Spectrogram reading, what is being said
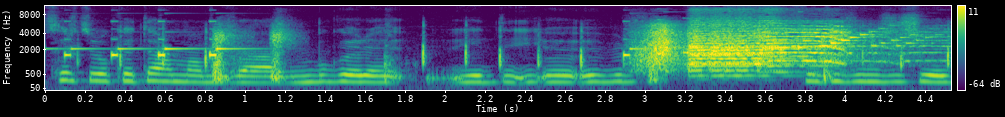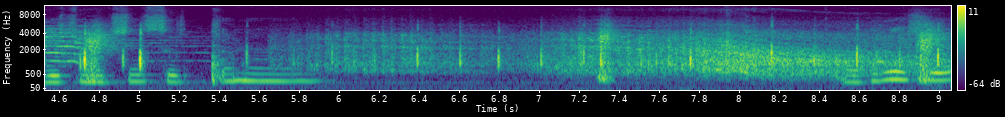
Sırt roketi almamız lazım. Bu görev 7 öbür 8. şeye geçmek için sırttan. Arkadaşlar.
